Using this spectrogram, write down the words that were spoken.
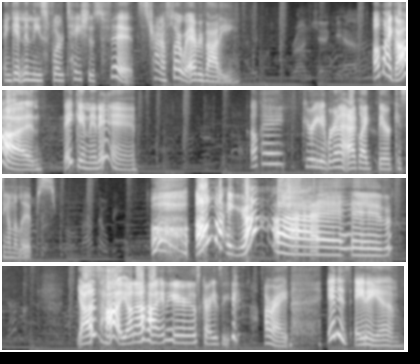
and getting in these flirtatious fits, trying to flirt with everybody. Oh my god. They getting it in. Okay. Period. We're gonna act like they're kissing on the lips. Oh, oh my god! Y'all, it's hot. Y'all not hot in here. It's crazy. All right. It is 8 a.m.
